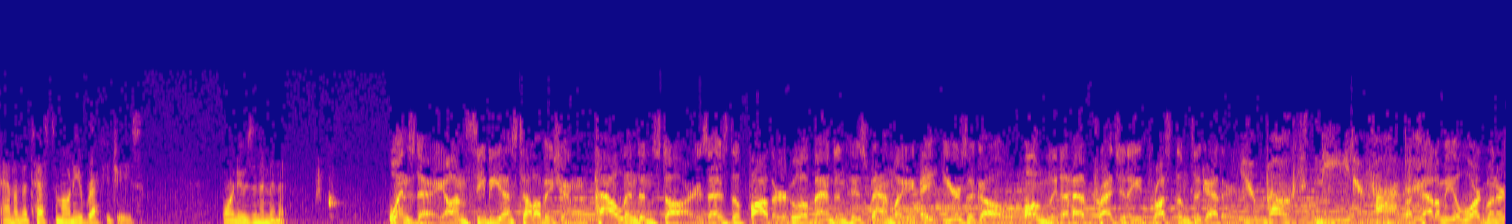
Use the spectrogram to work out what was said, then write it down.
and on the testimony of refugees. More news in a minute. Wednesday on CBS television, Hal Linden stars as the father who abandoned his family eight years ago, only to have tragedy thrust them together. You both need a father. Academy Award winner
